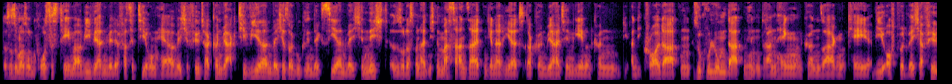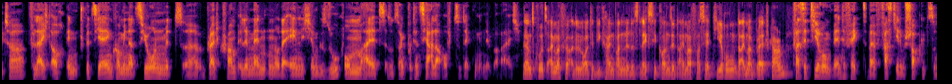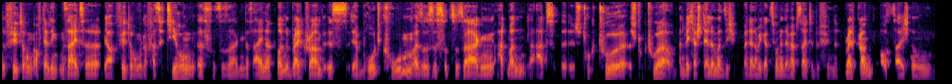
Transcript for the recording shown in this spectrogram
Das ist immer so ein großes Thema. Wie werden wir der Facettierung her? Welche Filter können wir aktivieren? Welche soll Google indexieren? Welche nicht? So dass man halt nicht eine Masse an Seiten generiert. Da können wir halt hingehen und können die, an die Crawl-Daten, Suchvolumendaten hinten dranhängen und können sagen, okay, wie oft wird welcher Filter, vielleicht auch in speziellen Kombinationen mit äh, Breadcrumb-Elementen oder ähnlichem gesucht, um halt sozusagen Potenziale aufzudecken in dem Bereich. Ganz kurz einmal für alle Leute, die kein wandelndes Lexikon sind, einmal Facettierung und einmal Breadcrumb. Facettierung, im Endeffekt bei fast jedem Shop gibt es so eine Filterung auf der linken Seite. Ja, Filterung oder Facettierung ist sozusagen das eine. Und eine Breadcrumb ist der Brotkrumen, also es ist sozusagen, hat man eine Art äh, Struktur, Struktur, an welcher Stelle man sich bei der Navigation in der Webseite befindet. Breadcrumb, Auszeichnungen.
